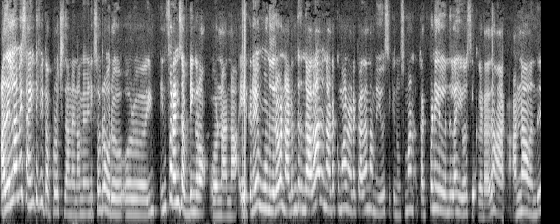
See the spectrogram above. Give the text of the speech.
அது எல்லாமே சயின்டிபிக் அப்ரோச் தானே. நம்ம இன்னைக்கு சொல்றோம் ஒரு ஒரு இன்ஃபரன்ஸ் அப்படிங்கிறோம். நான் ஏற்கனவே மூணு தடவை நடந்திருந்தாதான் அது நடக்குமா நடக்காதான் நம்ம யோசிக்கணும். சும்மா கற்பனைகள்ல இருந்து எல்லாம் யோசிக்க கூடாது. அண்ணா வந்து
